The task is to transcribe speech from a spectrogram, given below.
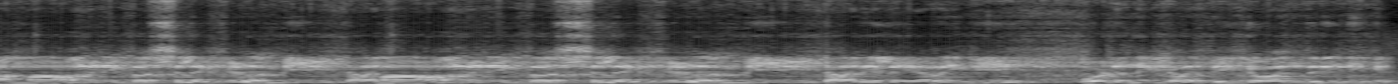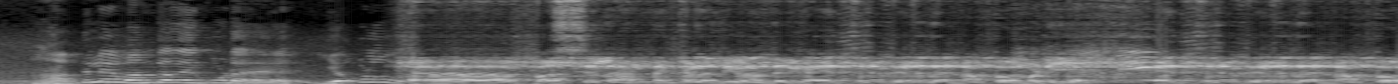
ஆமா ஆமனி பஸ்ல கிளம்பி ஆமா, ஆமனி பஸ்ல கிளம்பி காரில இறங்கி உடனே கிளம்பி இங்க வந்து நீங்க அதுல வந்ததை கூட எவ்வளவு பஸ்ல அண்ணன் கிளம்பி வந்திருக்கான் எத்தனை பேர் இதை நம்ப முடியும்? எத்தனை பேர் இதை நம்ப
